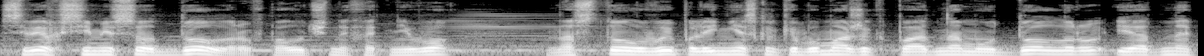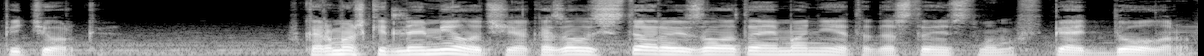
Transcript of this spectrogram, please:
сверх 700 долларов, полученных от него, на стол выпали несколько бумажек по одному доллару и одна пятерка. В кармашке для мелочи оказалась старая золотая монета достоинством в 5 долларов.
